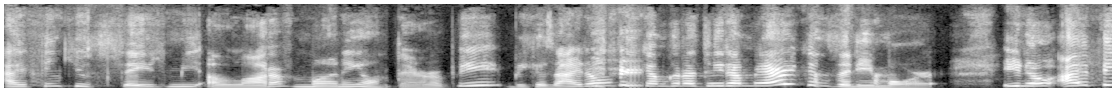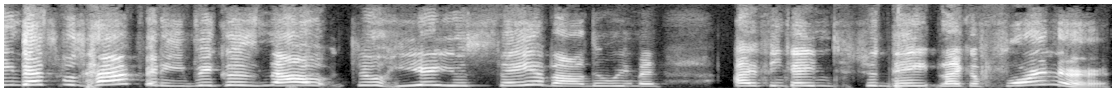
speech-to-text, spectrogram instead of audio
I think you saved me a lot of money on therapy because I don't think I'm gonna date Americans anymore. You know, I think that's what's happening because now to hear you say about the women, I think I should date like a foreigner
